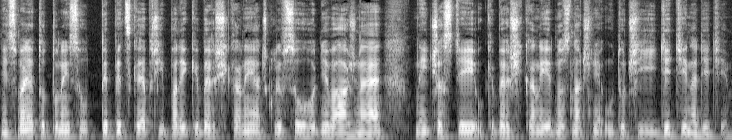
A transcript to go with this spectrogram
Nicméně toto nejsou typické případy kyberšikany, ačkoliv jsou hodně vážné. Nejčastěji u kyberšikany jednoznačně útočí děti na děti.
